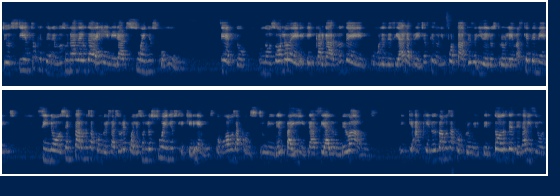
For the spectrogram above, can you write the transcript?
Yo siento que tenemos una deuda de generar sueños comunes, ¿cierto? No solo de encargarnos de, como les decía, de las brechas que son importantes y de los problemas que tenemos, sino sentarnos a conversar sobre cuáles son los sueños que queremos, cómo vamos a construir el país, hacia dónde vamos, a qué nos vamos a comprometer todos desde esa visión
